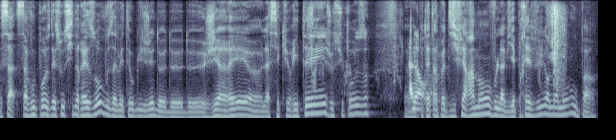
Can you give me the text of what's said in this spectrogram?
Ça, ça vous pose des soucis de réseau? Vous avez été obligé de, de, de gérer euh, la sécurité, je suppose? Euh, Peut-être un peu différemment? Vous l'aviez prévu en amont ou pas?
